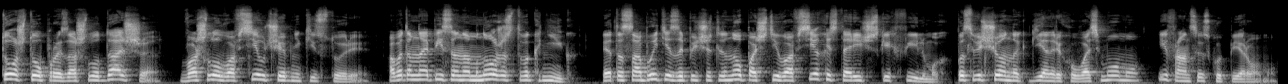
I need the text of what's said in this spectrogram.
То, что произошло дальше, вошло во все учебники истории. Об этом написано множество книг. Это событие запечатлено почти во всех исторических фильмах, посвященных Генриху VIII и Франциску I.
